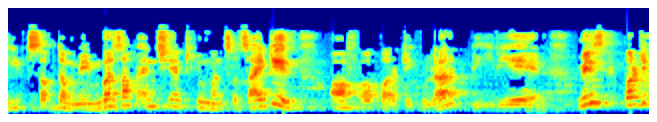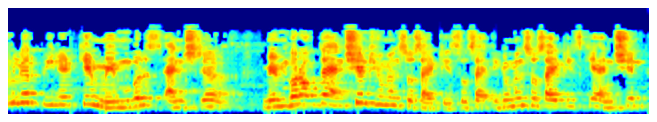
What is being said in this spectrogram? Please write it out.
deeds of the members of ancient human societies of a particular period means particular period ke members and member of the ancient human society society human societies ke ancient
